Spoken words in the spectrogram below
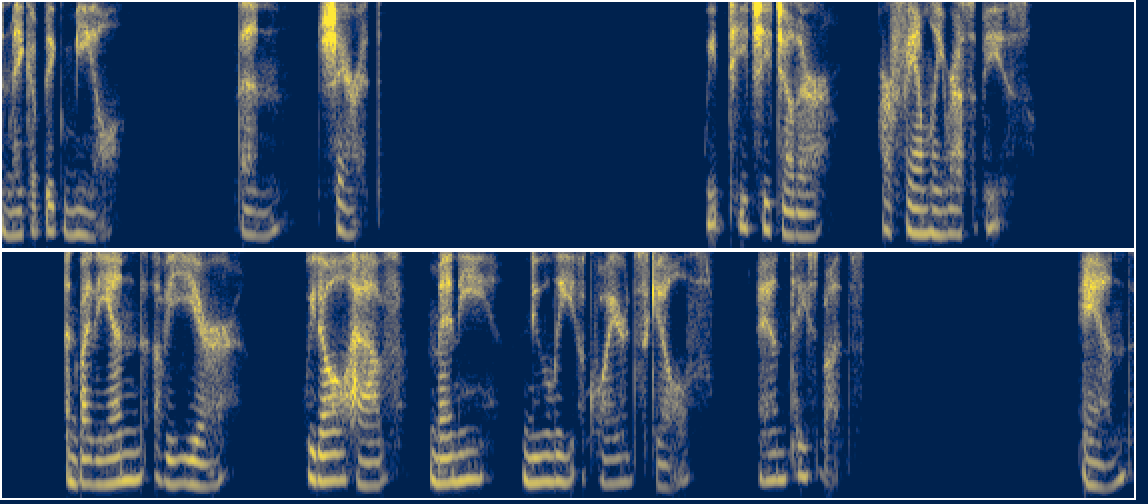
and make a big meal, then share it. We'd teach each other our family recipes. And by the end of a year, we'd all have many newly acquired skills and taste buds. And,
